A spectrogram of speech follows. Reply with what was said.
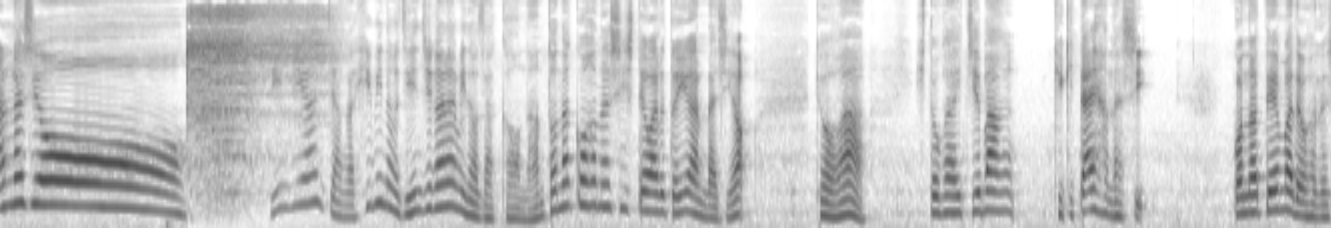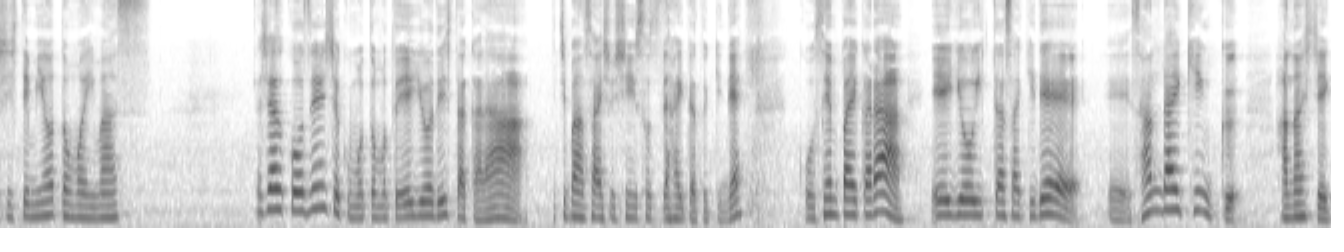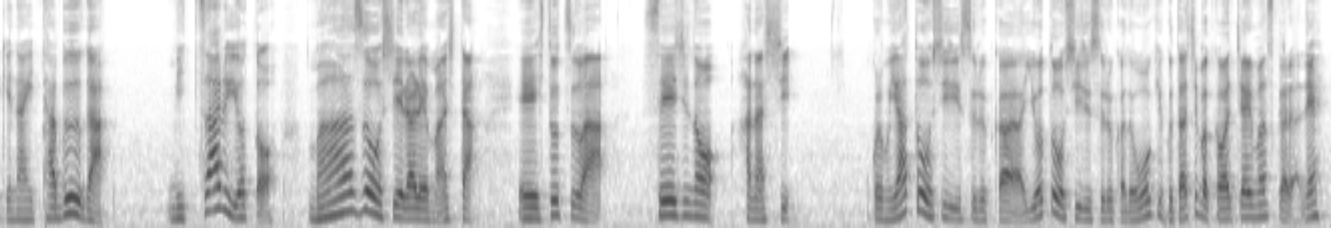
アンラジオ人事アンちゃんが日々の人事絡みの雑貨をなんとなくお話しして終わるというアンラジオ。今日は、人が一番聞きたい話。こんなテーマでお話ししてみようと思います。私はこう前職もともと営業でしたから、一番最初新卒で入った時ね、こう先輩から営業行った先で、えー、三大禁句、話しちゃいけないタブーが3つあるよと、まず教えられました。えー、1つは政治の話。これも野党を支持するか、与党を支持するかで大きく立場変わっちゃいますからね。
